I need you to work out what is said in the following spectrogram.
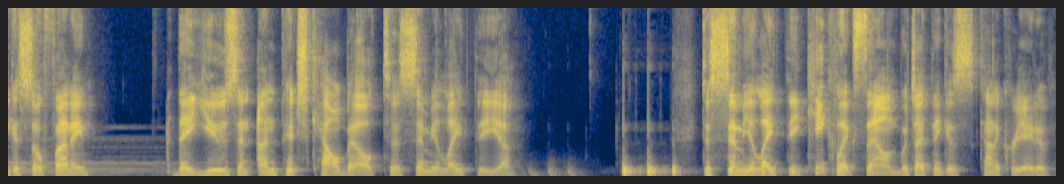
Think is so funny, they used an unpitched cowbell to simulate the uh, to simulate the key click sound, which I think is kind of creative.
